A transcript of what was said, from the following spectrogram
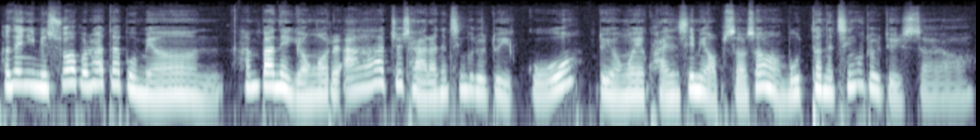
선생님이 수업을 하다 보면 한 반에 영어를 아주 잘하는 친구들도 있고 또 영어에 관심이 없어서 못하는 친구들도 있어요.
